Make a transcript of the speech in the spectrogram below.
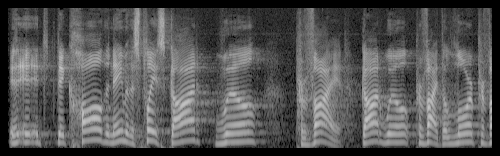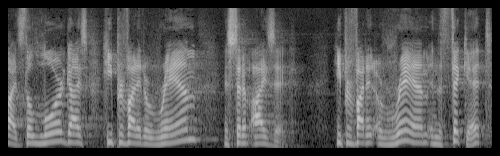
It, it, they call the name of this place God will provide. God will provide. The Lord provides. The Lord, guys, He provided a ram instead of Isaac. He provided a ram in the thicket,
